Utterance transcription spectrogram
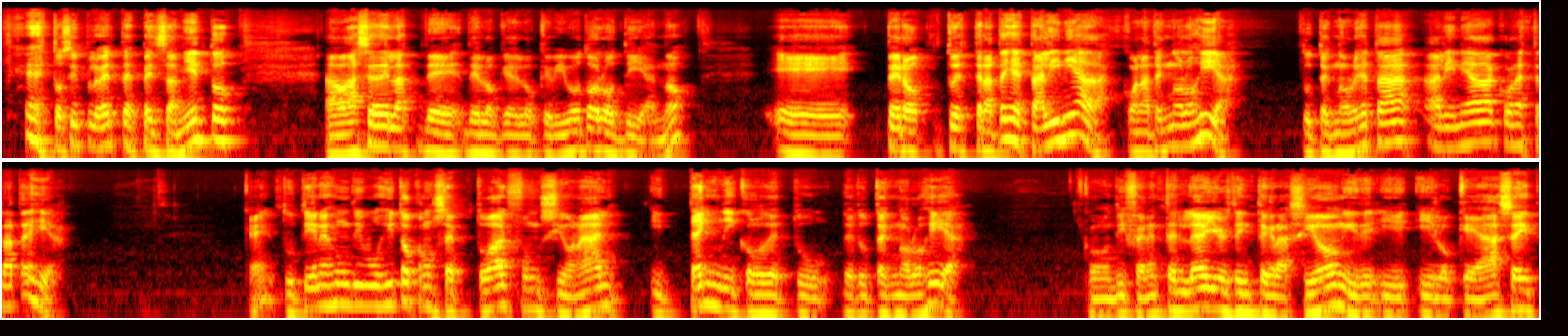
Esto simplemente es pensamiento a base de, lo, que, lo que vivo todos los días, ¿no? Eh, pero tu estrategia está alineada con la tecnología. Tu tecnología está alineada con la estrategia. Tú tienes un dibujito conceptual, funcional y técnico de tu, de tu tecnología, con diferentes layers de integración y, lo que hace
